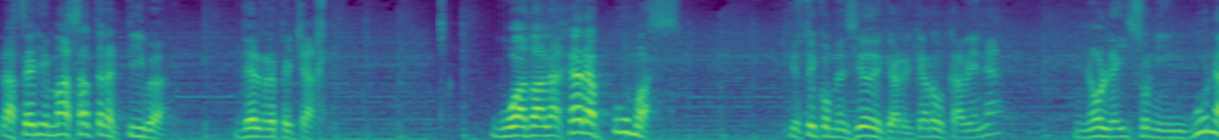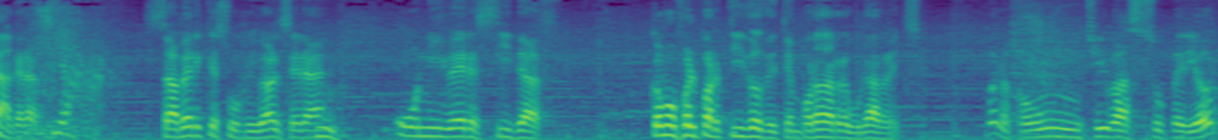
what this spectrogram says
La serie más atractiva del repechaje. Guadalajara-Pumas. Yo estoy convencido de que a Ricardo Cadena no le hizo ninguna gracia saber que su rival será Universidad. ¿Cómo fue el partido de temporada regular, Rex? Bueno, con un Chivas superior,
